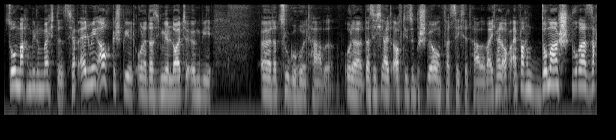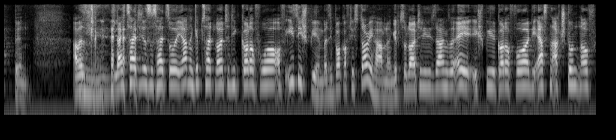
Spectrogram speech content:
so machen, wie du möchtest. Ich habe Elden Ring auch gespielt, ohne dass ich mir Leute irgendwie äh, dazugeholt habe. Oder dass ich halt auf diese Beschwörung verzichtet habe, weil ich halt auch einfach ein dummer, sturer Sack bin. Aber es, gleichzeitig ist es halt so, ja, dann gibt es halt Leute, die God of War auf Easy spielen, weil sie Bock auf die Story haben. Dann gibt es so Leute, die sagen so, ey, ich spiele God of War die ersten acht Stunden auf,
